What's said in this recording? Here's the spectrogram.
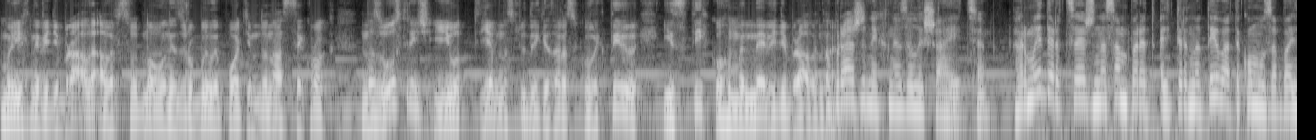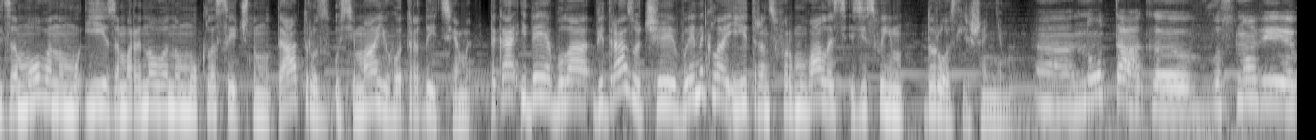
Ми їх не відібрали, але все одно вони зробили потім до нас цей крок назустріч. І от є в нас люди, які зараз в колективі із тих, кого ми не відібрали. Навіть. Ображених не залишається. Гармидер це ж насамперед альтернатива такому забальзамованому і замаринованому класичному театру з усіма його традиціями. Така ідея була відразу чи виникла і трансформувалась зі своїм дорослішанням? Е, ну так, е, в основі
